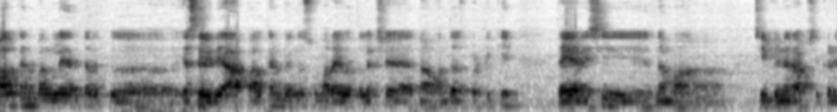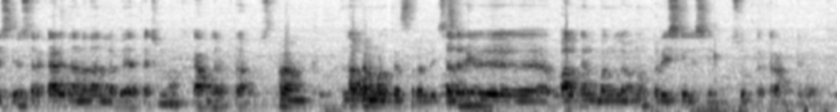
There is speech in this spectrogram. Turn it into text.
ಪಾಲ್ಕನ್ ಬಂಗ್ಲೆ ಅಂತ ಅದಕ್ಕೆ ಹೆಸರಿದೆ. ಆ ಪಾಲ್ಕನ್ ಬಂಗ್ಲೆ ಸುಮಾರು ಐವತ್ತು ಲಕ್ಷ ನಾವು ಅಂದಾಜು ಪಟ್ಟಿಗೆ ತಯಾರಿಸಿ ನಮ್ಮ ಚೀಫ್ ಇಂಜಿನಿಯರ್ ಆಫೀಸಿಗೆ ಕಳಿಸಿದ್ವಿ. ಸರ್ಕಾರದ ಅನುದಾನ ಲಭ್ಯ ಆದ ತಕ್ಷಣ ನಾವು ಕಾಮಗಾರಿ ಪ್ರಾರಂಭಿಸ್ತೀವಿ ಸದರಿ ಪಾಲ್ಕನ್ ಬಂಗ್ಲವನ್ನು ಪರಿಶೀಲಿಸಿ ಸೂಕ್ತ ಕ್ರಮ ಕೈಗೊಳ್ಳುತ್ತೀವಿ.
